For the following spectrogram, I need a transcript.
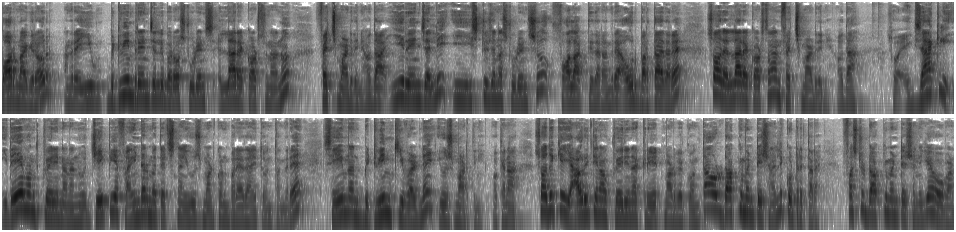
ಬಾರ್ನ್ ಆಗಿರೋರು, ಅಂದರೆ ಈ ಬಿಟ್ವೀನ್ ರೇಂಜಲ್ಲಿ ಬರೋ ಸ್ಟೂಡೆಂಟ್ಸ್ ಎಲ್ಲ ರೆಕಾರ್ಡ್ಸ್ ನಾನು ಫೆಚ್ ಮಾಡಿದ್ದೀನಿ. ಹೌದಾ? ಈ ರೇಂಜಲ್ಲಿ ಈ ಇಷ್ಟು ಜನ ಸ್ಟೂಡೆಂಟ್ಸು ಫಾಲೋ ಆಗ್ತಿದ್ದಾರೆ ಅಂದರೆ ಅವ್ರು ಬರ್ತಾ ಇದ್ದಾರೆ ಸೊ ಅವರೆಲ್ಲ ರೆಕಾರ್ಡ್ಸ್ನ ನಾನು ಫೆಚ್ ಮಾಡಿದ್ದೀನಿ. ಹೌದಾ? ಸೊ ಎಕ್ಸಾಕ್ಟ್ಲಿ ಇದೇ ಒಂದು ಕ್ವೇರಿನ ನಾನು ಜೆ ಪಿ ಎ ಫೈಂಡರ್ ಮೆಥಡ್ಸ್ನ ಯೂಸ್ ಮಾಡ್ಕೊಂಡು ಬರೆಯೋದಾಯಿತು ಅಂತಂದರೆ ಸೇಮ್ ನಾನು ಬಿಟ್ವೀನ್ ಕೀವರ್ಡ್ನೇ ಯೂಸ್ ಮಾಡ್ತೀನಿ ಓಕೆನಾ ಸೊ ಅದಕ್ಕೆ ಯಾವ ರೀತಿ ನಾವು ಕ್ವೇರಿನ ಕ್ರಿಯೇಟ್ ಮಾಡಬೇಕು ಅಂತ ಅವ್ರು ಡಾಕ್ಯುಮೆಂಟೇಷನಲ್ಲಿ ಕೊಟ್ಟಿರ್ತಾರೆ. ಫಸ್ಟು ಡಾಕ್ಯುಮೆಂಟೇಷನಿಗೆ ಹೋಗೋಣ.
